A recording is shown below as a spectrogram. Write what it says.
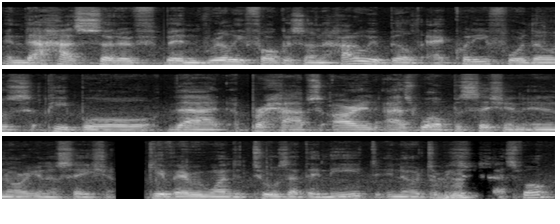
and that has sort of been really focused on how do we build equity for those people that perhaps aren't as well positioned in an organization. Give everyone the tools that they need in order to be mm-hmm. successful.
